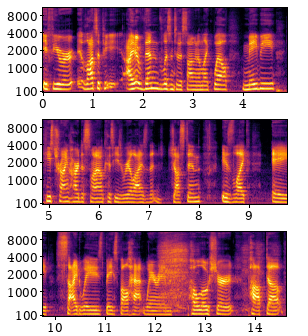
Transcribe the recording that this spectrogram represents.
if you're lots of people i have then listened to this song and i'm like well maybe he's trying hard to smile because he's realized that justin is like a sideways baseball hat wearing polo shirt popped up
